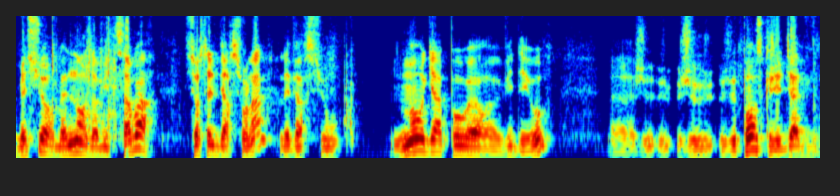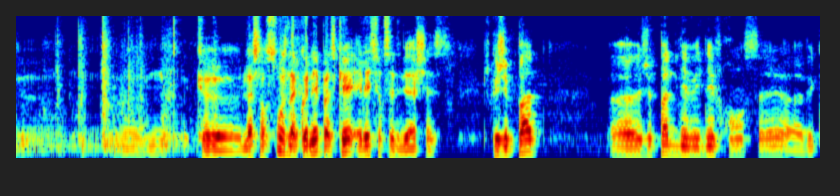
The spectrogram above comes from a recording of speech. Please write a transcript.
bien sûr, maintenant j'ai envie de savoir sur cette version-là, la version manga power vidéo. euh, je, je, pense que j'ai déjà vu que la chanson, je la connais parce qu'elle est sur cette VHS. Parce que j'ai pas euh, j'ai pas de DVD français euh, avec,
